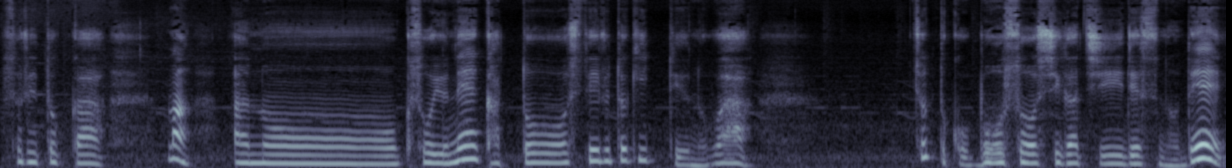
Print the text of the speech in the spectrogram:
それとかまああのー、そういうね葛藤をしている時っていうのはちょっとこう暴走しがちですので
